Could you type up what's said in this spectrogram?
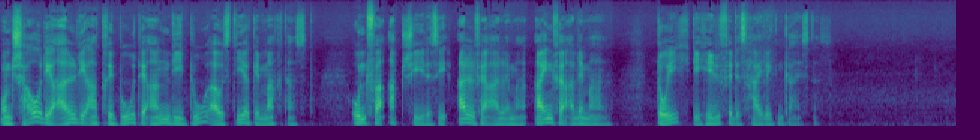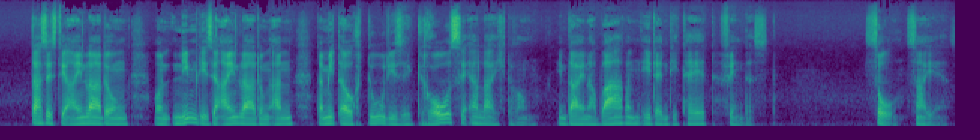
Und schau dir all die Attribute an, die du aus dir gemacht hast, und verabschiede sie all für allemal, ein für allemal durch die Hilfe des Heiligen Geistes. Das ist die Einladung und nimm diese Einladung an, damit auch du diese große Erleichterung in deiner wahren Identität findest so sei es.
